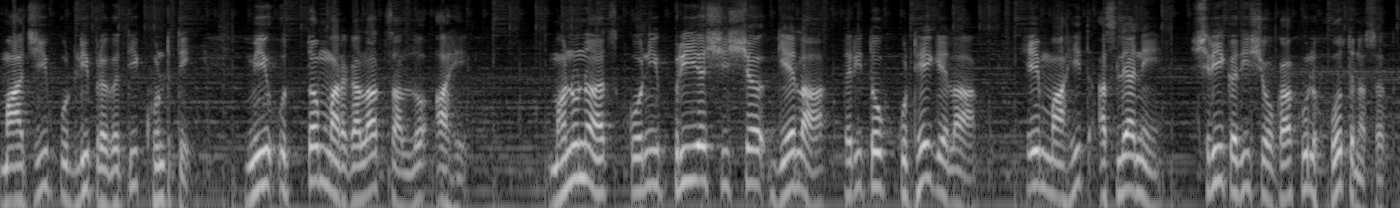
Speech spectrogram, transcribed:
माझी पुढली प्रगती खुंटते. मी उत्तम मार्गाला चाललो आहे. म्हणूनच कोणी प्रिय शिष्य गेला तरी तो कुठे गेला हे माहीत असल्याने श्री कधी शोकाकुल होत नसत.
